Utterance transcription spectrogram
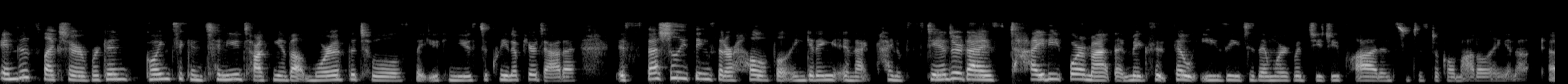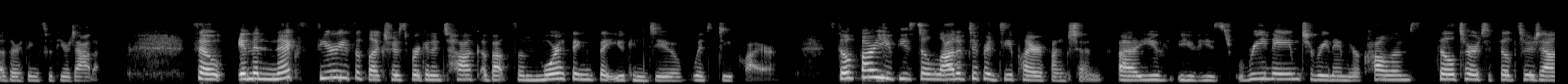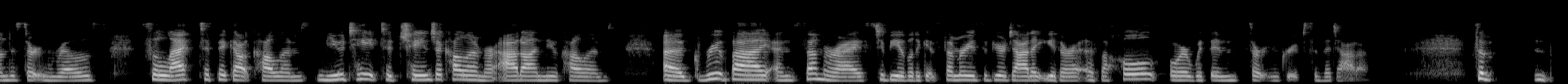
In this lecture, we're going to continue talking about more of the tools that you can use to clean up your data, especially things that are helpful in getting in that kind of standardized, tidy format that makes it so easy to then work with ggplot and statistical modeling and uh, other things with your data. So in the next series of lectures, we're going to talk about some more things that you can do with dplyr. So far, you've used a lot of different dplyr functions. Uh, you've, you've used rename to rename your columns, filter to filter down to certain rows, select to pick out columns, mutate to change a column or add on new columns, uh, group by, and summarize to be able to get summaries of your data either as a whole or within certain groups in the data. So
